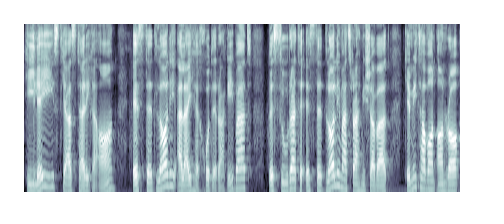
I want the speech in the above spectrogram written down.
حیله است که از طریق آن استدلالی علیه خود رقیبت به صورت استدلالی مطرح می شود که می توان آن را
